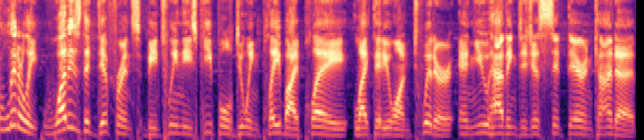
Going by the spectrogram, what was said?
Literally, what is the difference between these people doing play by play like they do on Twitter and you having to just sit there and kind of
